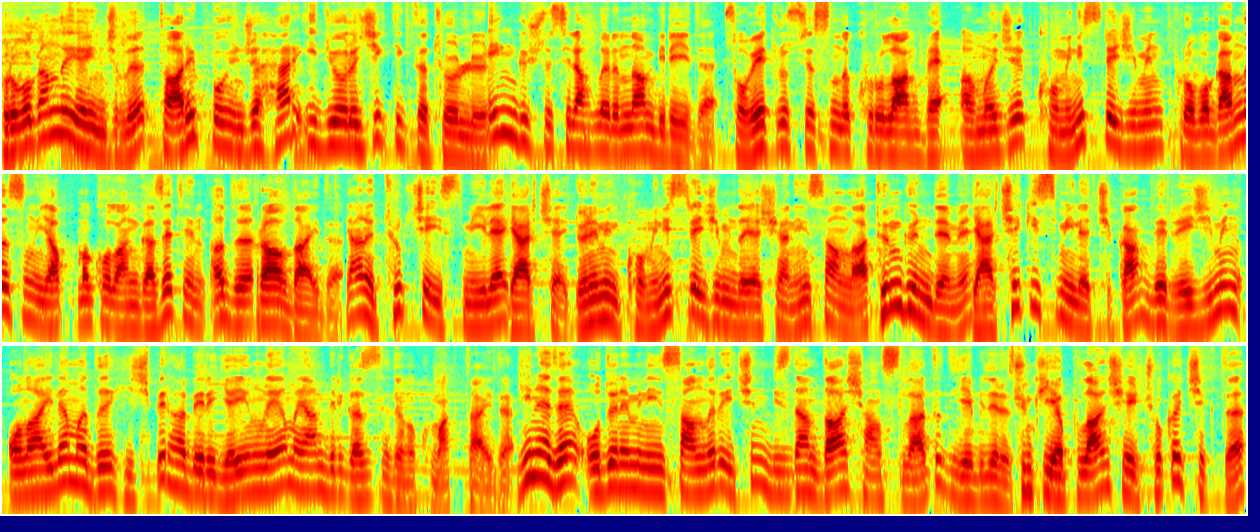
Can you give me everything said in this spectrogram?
Propaganda yayıncılığı tarih boyunca her ideolojik diktatörlüğün en güçlü silahlarından biriydi. Sovyet Rusyası'nda kurulan ve amacı komünist rejimin propagandasını yapmak olan gazetenin adı Pravda'ydı. Yani Türkçe ismiyle Gerçek. Dönemin komünist rejiminde yaşayan insanlar tüm gündemi gerçek ismiyle çıkan ve rejimin onaylamadığı hiçbir haberi yayınlayamayan bir gazeteden okumaktaydı. Yine de o dönemin insanları için bizden daha şanslılardı diyebiliriz. Çünkü yapılan şey çok açıktı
